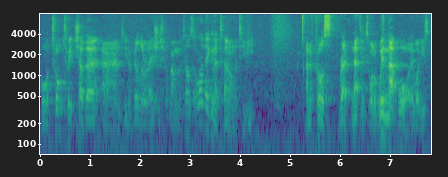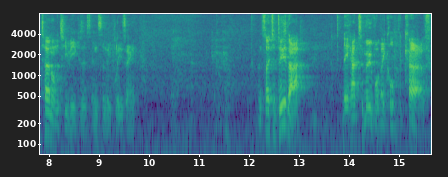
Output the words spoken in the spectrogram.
or talk to each other and you know, build a relationship among themselves, or are they going to turn on the TV? And of course, Netflix want to win that war. They want you to turn on the TV because it's instantly pleasing. And so to do that, they had to move what they called the curve,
